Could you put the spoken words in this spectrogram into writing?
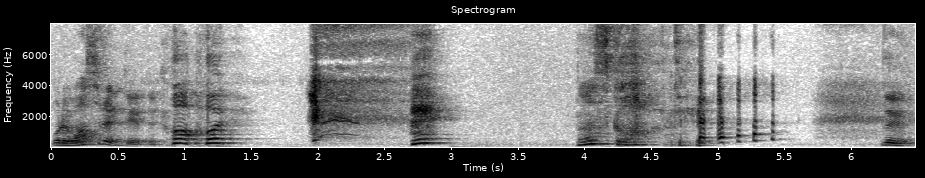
俺忘れてって「あはいえなんすか?」ってで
